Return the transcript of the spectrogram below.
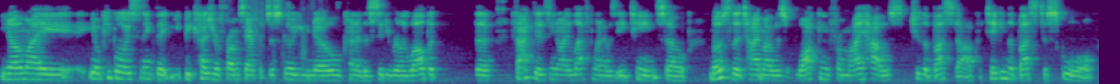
you know, my, you know, people always think that because you're from San Francisco, you know, kind of the city really well. But the fact is, you know, I left when I was 18, so most of the time I was walking from my house to the bus stop, taking the bus to school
